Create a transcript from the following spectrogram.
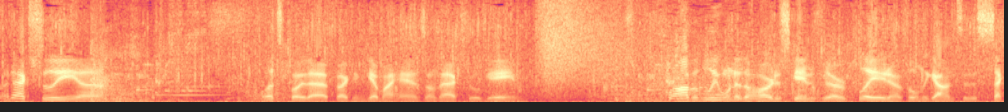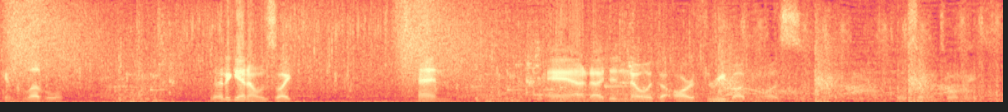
But actually, uh, let's play that if I can get my hands on the actual game probably one of the hardest games I've ever played, and I've only gotten to the second level. Then again, I was like 10, and I didn't know what the R3 button was until someone told me.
